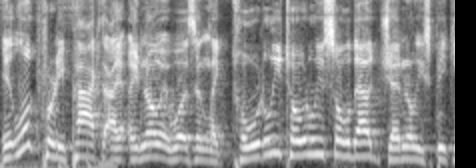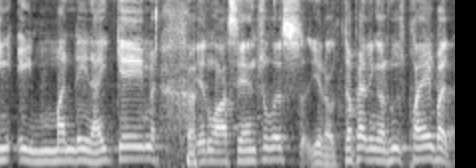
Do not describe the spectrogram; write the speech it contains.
It looked pretty packed. I, I know it wasn't like totally, totally sold out. Generally speaking, a Monday night game in Los Angeles. You know, depending on who's playing. But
